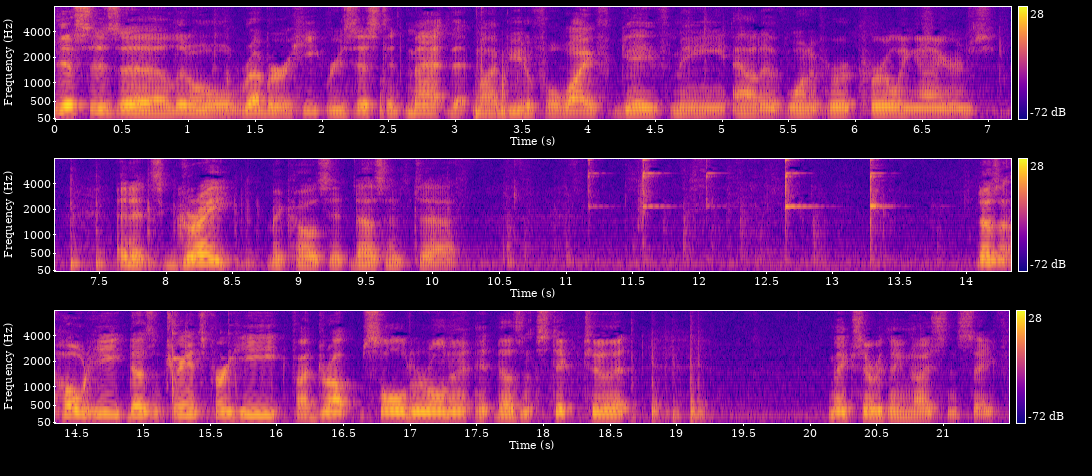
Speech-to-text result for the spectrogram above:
This is a little rubber heat resistant mat that my beautiful wife gave me out of one of her curling irons. And it's great because it doesn't uh, doesn't hold heat, doesn't transfer heat. If I drop solder on it, it doesn't stick to it. Makes everything nice and safe.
